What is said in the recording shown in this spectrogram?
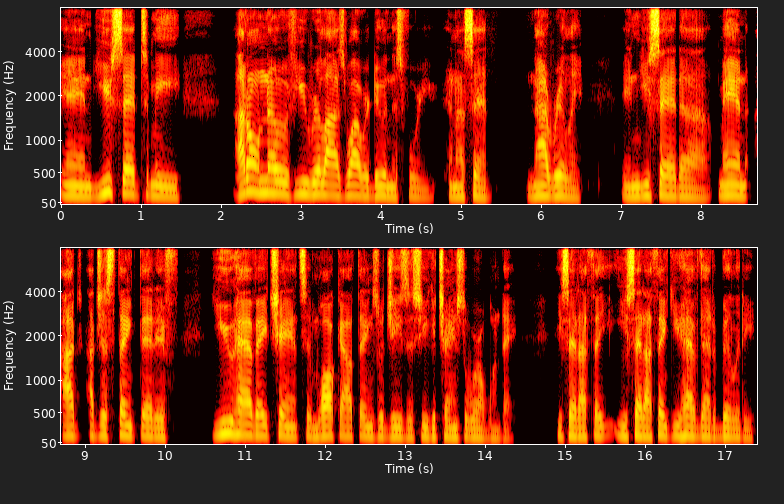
and you said to me, "I don't know if you realize why we're doing this for you," and I said, "Not really." And you said, uh, "Man, I I just think that if." you have a chance and walk out things with Jesus, you could change the world one day. He said, I think you said, I think you have that ability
